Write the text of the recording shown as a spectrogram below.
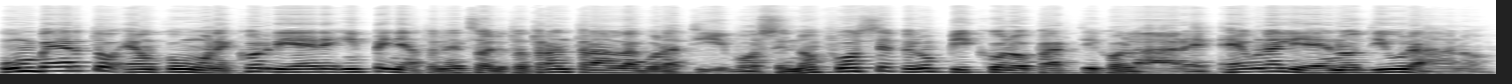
Umberto è un comune corriere impegnato nel solito tran tran lavorativo, se non fosse per un piccolo particolare, è un alieno di Urano.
